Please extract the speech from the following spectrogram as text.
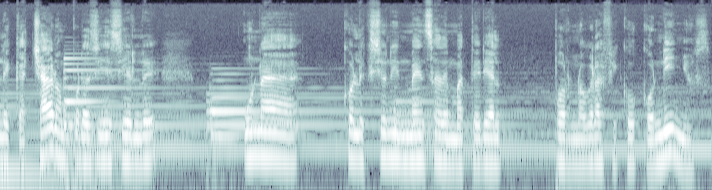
le cacharon por así decirle una colección inmensa de material pornográfico con niños.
